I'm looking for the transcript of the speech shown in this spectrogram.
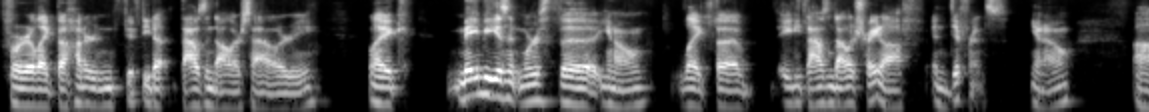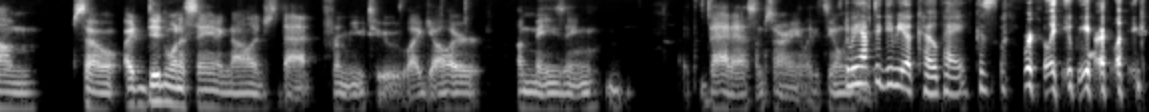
for like the $150000 salary like maybe isn't worth the you know like the $80000 trade-off in difference you know? Um so i did want to say and acknowledge that from you two. Like y'all are amazing badass i'm sorry like it's the only Do we have to give you a copay? Because really, we are like,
